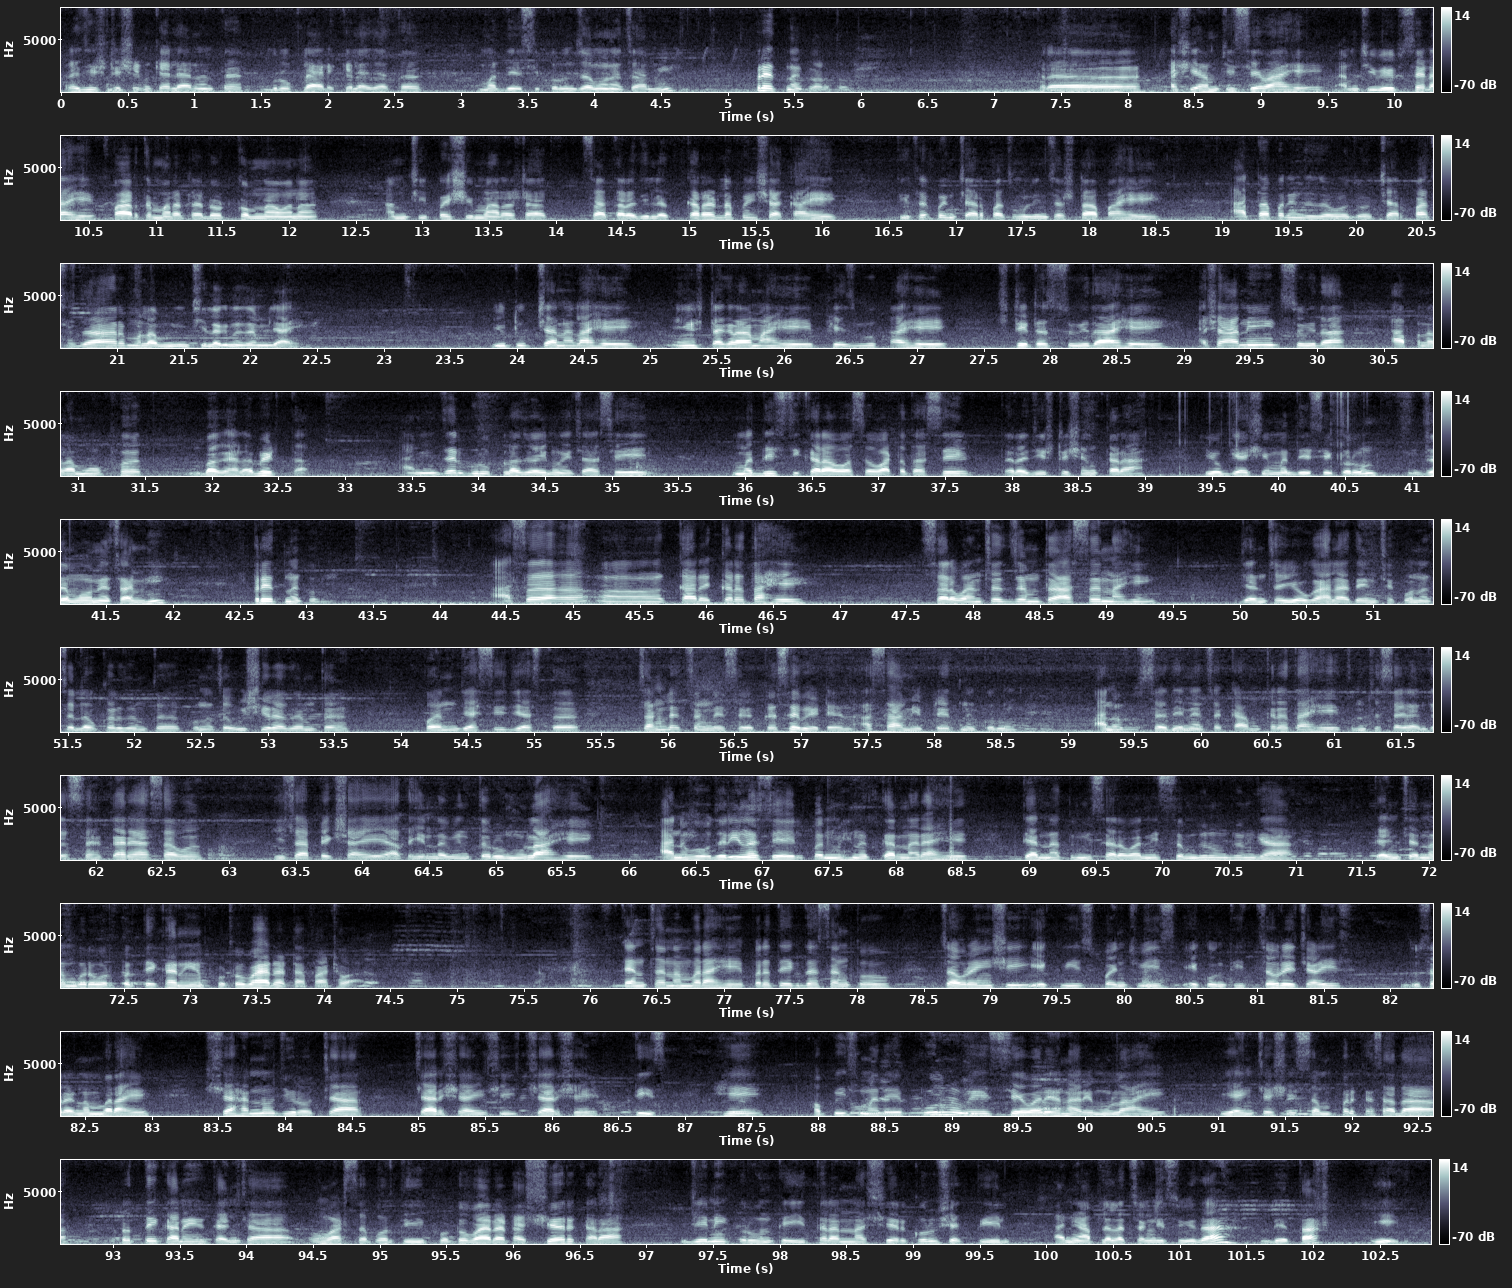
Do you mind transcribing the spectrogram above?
रजिस्ट्रेशन केल्यानंतर ग्रुपला ॲड केलं जातं. मध्यस्थी करून जमवण्याचा आम्ही प्रयत्न करतो. तर अशी आमची सेवा आहे. आमची वेबसाईट आहे पार्थ मराठा डॉट कॉम नावानं. आमची पश्चिम महाराष्ट्रात सातारा जिल्ह्यात कराडला पण शाखा आहे. तिथं पण चार पाच मुलींचा स्टाफ आहे. आतापर्यंत जवळजवळ चार पाच हजार मुला मुलींची लग्न जमली आहे. यूट्यूब चॅनल आहे इंस्टाग्राम आहे फेसबुक आहे स्टेटस सुविधा आहे. अशा अनेक सुविधा आपणाला मोफत बघायला भेटतात. आणि जर ग्रुपला जॉईन व्हायचं असेल मध्यस्थी करावं असं वाटत असेल तर रजिस्ट्रेशन करा. योग्य अशी मध्यस्थी करून जमवण्याचा आम्ही प्रयत्न करू. असं कार्य करत आहे. सर्वांचंच जमतं असं नाही. ज्यांचा योग आला त्यांचं कोणाचं लवकर जमतं कोणाचं उशिरा जमतं. पण जास्तीत जास्त चांगल्यात चांगले सह कसं भेटेल असा आम्ही प्रयत्न करून अनुत्साह देण्याचं काम करत आहे. तुमचं सगळ्यांचं सहकार्य असावं. हीच अपेक्षा आहे. आता हे नवीन तरुण मुलं आहे. अनुभव जरी नसेल पण मेहनत करणार आहे त्यांना तुम्ही सर्वांनी समजून उमजून घ्या. त्यांच्या नंबरवर प्रत्येकाने फोटो बायोडाटा पाठवा. त्यांचा नंबर आहे परत एकदा सांगतो. चौऱ्याऐंशी एकवीस पंचवीस एकोणतीस चौवेचाळीस. दुसरा नंबर आहे शहाण्णव झिरो चार चारशे ऐंशी चारशे तीस. हे ऑफिसमध्ये पूर्ण वेळ सेवा देणारे मुलं आहे. यांच्याशी संपर्क साधा. प्रत्येकाने त्यांच्या व्हॉट्सअपवरती फोटो बायोडाटा शेअर करा. जेणेकरून ते इतरांना शेअर करू शकतील आणि आपल्याला चांगली सुविधा देता येईल.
